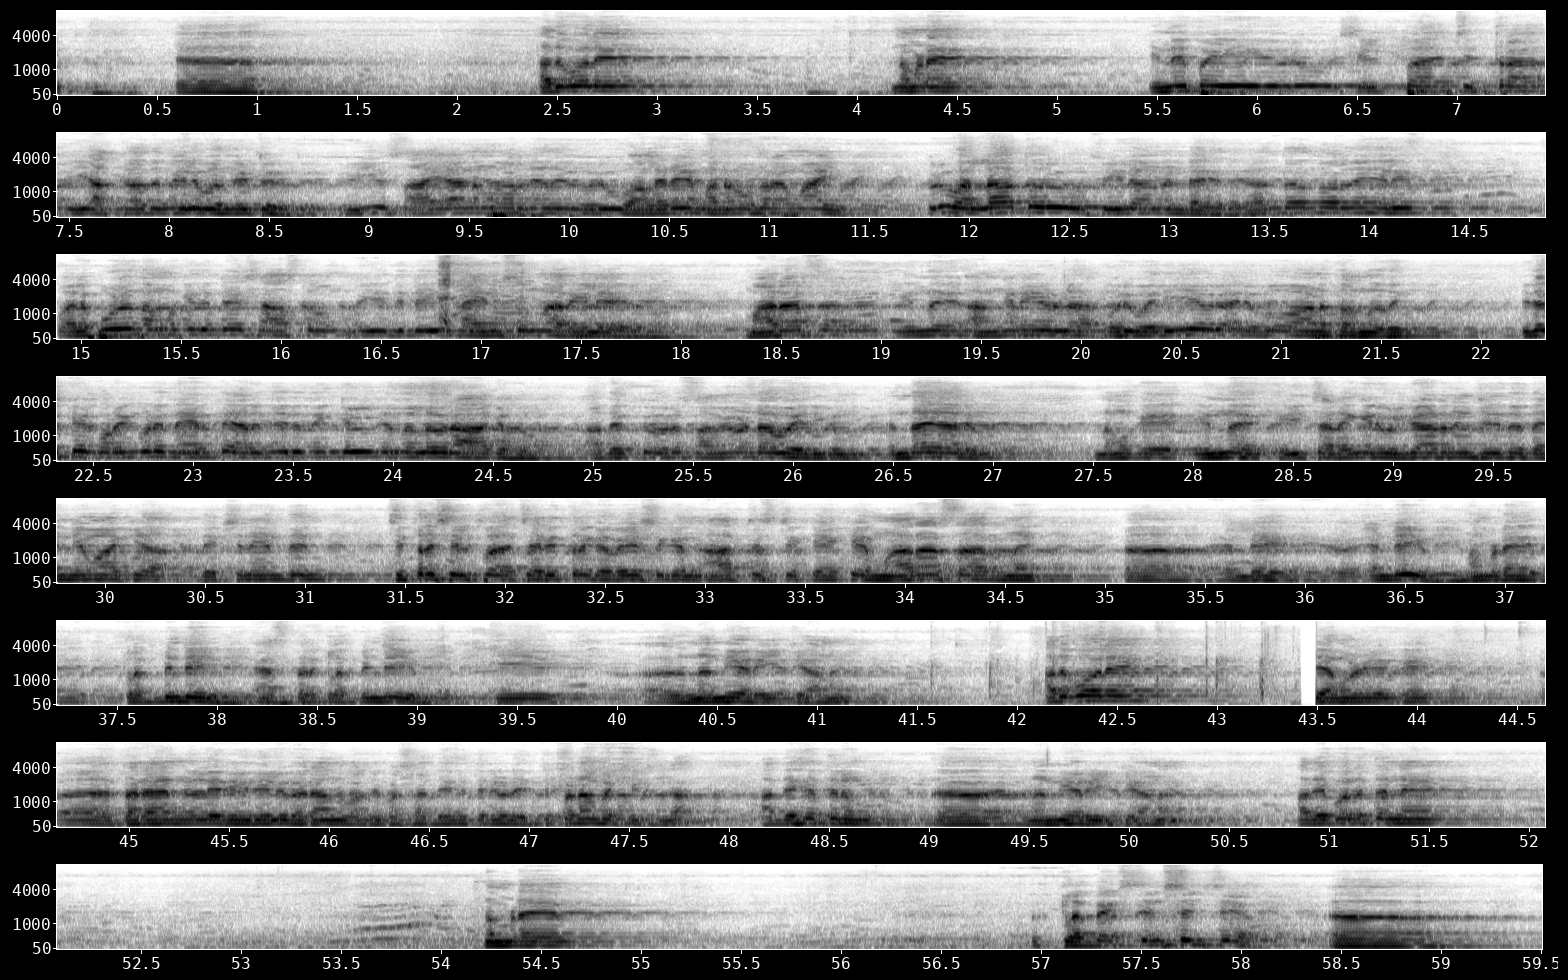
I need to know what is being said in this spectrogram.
അതുപോലെ നമ്മുടെ ഇന്നിപ്പോ ഈ ഒരു ശില്പ ചിത്ര ഈ അക്കാദമിയിൽ വന്നിട്ട് ഈ സായാഹ്നം എന്ന് പറഞ്ഞത് ഒരു വളരെ മനോഹരമായി ഒരു വല്ലാത്തൊരു ഫീലാണ് ഉണ്ടായത്. എന്താന്ന് പറഞ്ഞു കഴിഞ്ഞാൽ പലപ്പോഴും നമുക്ക് ഇതിന്റെ ശാസ്ത്രവും ഇതിന്റെ ഈ സയൻസും ഒന്നും അറിയില്ലായിരുന്നു. മഹാരാജ് സാർ ഇന്ന് അങ്ങനെയുള്ള ഒരു വലിയ ഒരു അനുഭവമാണ് തന്നത്. ഇതൊക്കെ കുറേ കൂടി നേരത്തെ അറിഞ്ഞിരുന്നെങ്കിൽ എന്നുള്ള ഒരു ആഗ്രഹം. അതൊക്കെ ഒരു സമയമുണ്ടാവുമായിരിക്കും എന്തായാലും നമുക്ക് ഇന്ന് ഈ ചടങ്ങിന് ഉദ്ഘാടനം ചെയ്ത് ധന്യമാക്കിയ ദക്ഷിണേന്ത്യൻ ചിത്രശില്പ ചരിത്ര ഗവേഷകൻ ആർട്ടിസ്റ്റ് കെ കെ മാറാ സാറിന് എന്റെ എന്റെയും നമ്മുടെ ക്ലബിന്റെയും ആസ്പർ ക്ലബിന്റെയും ഈ നന്ദി അറിയിക്കുകയാണ്. അതുപോലെ മൊഴിയൊക്കെ തരാനുള്ള രീതിയിൽ വരാമെന്ന് പറഞ്ഞു. പക്ഷെ അദ്ദേഹത്തിന് ഇവിടെ എത്തിപ്പെടാൻ പറ്റിയിട്ടില്ല. അദ്ദേഹത്തിനും നന്ദി അറിയിക്കുകയാണ്. അതേപോലെ തന്നെ നമ്മുടെ club extension chair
